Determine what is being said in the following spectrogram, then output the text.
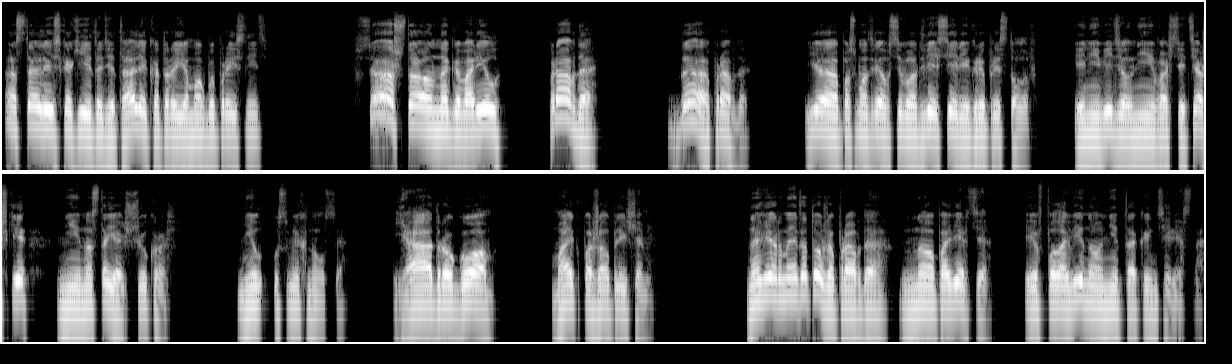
Остались какие-то детали, которые я мог бы прояснить? Все, что он наговорил, правда? Да, правда. Я посмотрел всего две серии «Игры престолов» и не видел ни во все тяжкие, ни настоящую кровь. Нил усмехнулся. «Я о другом!» Майк пожал плечами. Наверное, это тоже правда, но поверьте, и в половину не так интересно.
